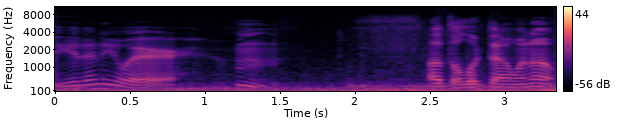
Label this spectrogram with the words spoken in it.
See it anywhere. Hmm. I'll have to look that one up.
